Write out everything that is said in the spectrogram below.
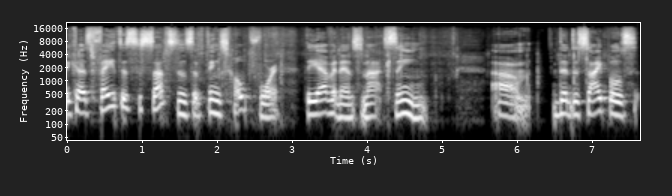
Because faith is the substance of things hoped for, the evidence not seen. Um, the disciples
